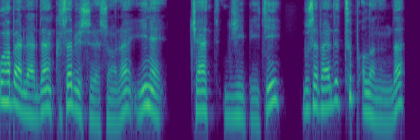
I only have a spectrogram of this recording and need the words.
Bu haberlerden kısa bir süre sonra yine Chat GPT bu sefer de tıp alanında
